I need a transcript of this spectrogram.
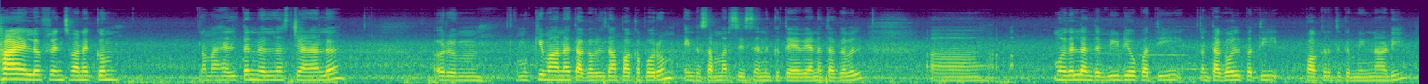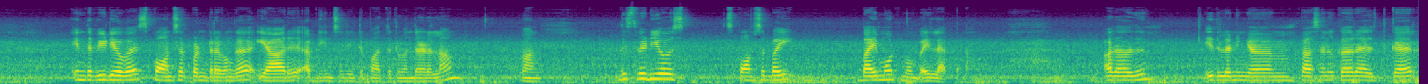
ஹாய் ஹலோ ஃப்ரெண்ட்ஸ் வணக்கம். நம்ம ஹெல்த் அண்ட் வெல்னஸ் சேனலில் ஒரு முக்கியமான தகவல் தான் பார்க்க போகிறோம் இந்த சம்மர் சீசனுக்கு தேவையான தகவல். முதல்ல அந்த வீடியோ பற்றி அந்த தகவல் பற்றி பார்க்குறதுக்கு முன்னாடி இந்த வீடியோவை ஸ்பான்சர் பண்ணுறவங்க யார் அப்படின்னு சொல்லிட்டு பார்த்துட்டு வந்துடலாம். வாங்க. திஸ் வீடியோ ஸ்பான்சர் பை பைமோட் மொபைல் ஆப் அதாவது இதில் நீங்கள் personal care health care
